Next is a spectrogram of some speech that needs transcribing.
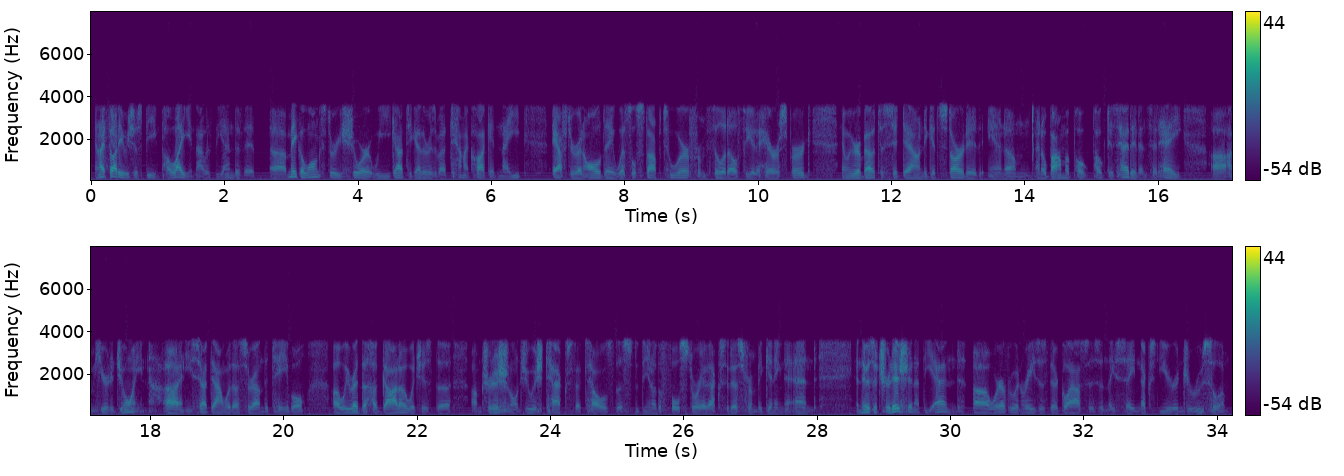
And I thought he was just being polite, and that was the end of it. Uh, make a long story short, we got together. It was about 10 o'clock at night after an all-day whistle stop tour from Philadelphia to Harrisburg, and we were about to sit down to get started, and um, and Obama po- poked his head in and said, "Hey, uh, I'm here to join," uh, and he sat down with us around the table. Uh, we read the Haggadah, which is the um, traditional Jewish text that tells the you know the full story of Exodus from beginning to end. And there's a tradition at the end uh, where everyone raises their glasses and they say next year in Jerusalem.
